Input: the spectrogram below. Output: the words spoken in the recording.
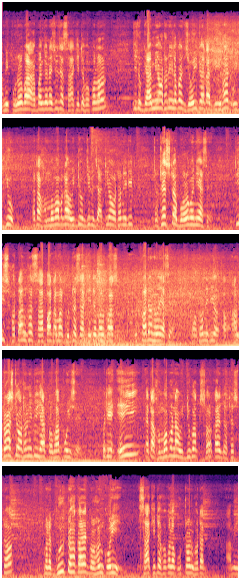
আমি পুনৰবাৰ আহ্বান জনাইছোঁ যে চাহ খেতিয়কসকলৰ যিটো গ্ৰাম্য অৰ্থনীতিৰ লগত জড়িত এটা বৃহৎ উদ্যোগ এটা সম্ভাৱনা উদ্যোগ যিটো জাতীয় অৰ্থনীতিত যথেষ্ট বৰঙণি আছে। ত্ৰিছ শতাংশ চাহপাত আমাৰ ক্ষুদ্ৰ চাহ খেতিয়কৰ পৰা উৎপাদন হৈ আছে। অৰ্থনীতি আন্তঃৰাষ্ট্ৰীয় অৰ্থনীতিও ইয়াৰ প্ৰভাৱ পৰিছে। গতিকে এই এটা সম্ভাৱনা উদ্যোগক চৰকাৰে যথেষ্ট মানে গুৰুত্ব সহকাৰে গ্ৰহণ কৰি চাহ খেতিয়কসকলক উত্তৰণ ঘটাত আমি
